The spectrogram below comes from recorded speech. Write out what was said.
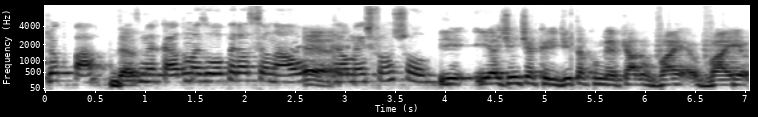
preocupar Deve... o mercado, mas o operacional é, realmente foi um show. E, e, a gente acredita que o mercado vai, vai,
